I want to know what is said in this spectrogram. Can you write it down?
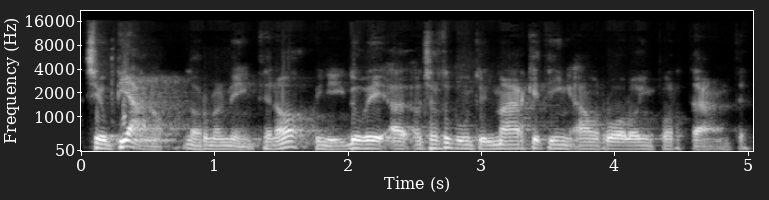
c'è un piano normalmente, no? Quindi dove a, a un certo punto il marketing ha un ruolo importante.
